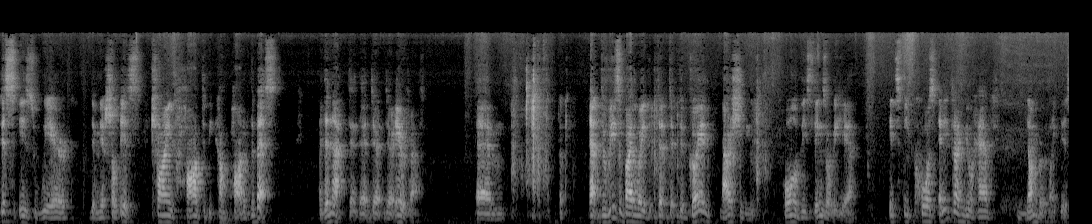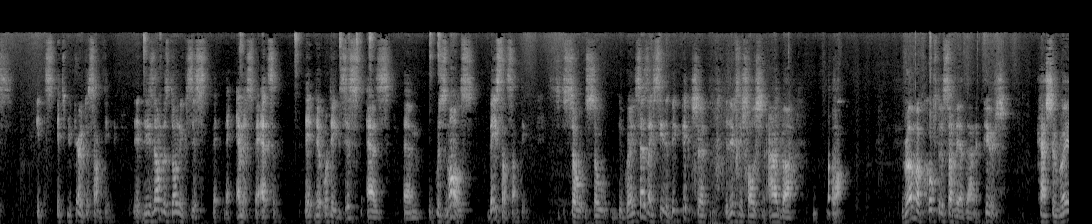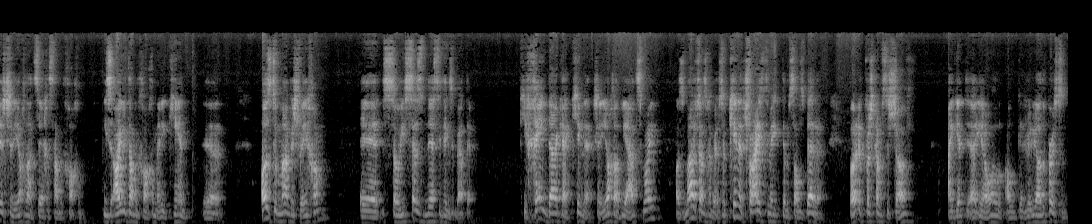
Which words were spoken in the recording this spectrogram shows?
this is where the Mishal is trying hard to become part of the best, and they're not. They're they're they're, they're Um, okay. Now, the reason, by the way, the the, the Goyen all of these things over here, it's because anytime you have number like this, it's it's referring to something. These numbers don't exist the emes be'etzim. They, or they exist as um, guzmos based on something. So, so the Goyen says, I see the big picture, the difference in Sholosh and Arba. Rome of Chufta Savliadan, Pirish. Kasher and Yochanan Tzeches Talmud Chacham. He's arguing Talmud Chacham and he can't. Uh, Ozdu Mavish Reicham, uh, so he says nasty things about them. So kinna tries to make themselves better. But if push comes to shove, I get, uh, you know, I'll, I'll, get rid of the other person.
